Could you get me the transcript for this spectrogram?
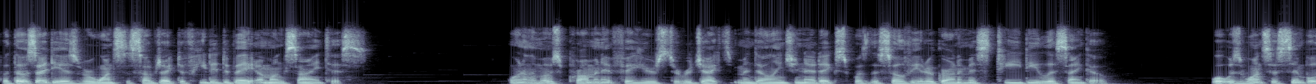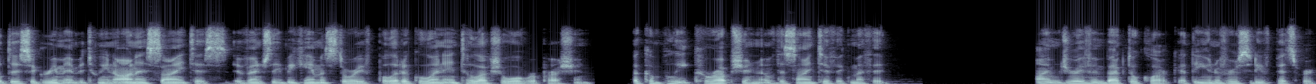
but those ideas were once the subject of heated debate among scientists. One of the most prominent figures to reject Mendelian genetics was the Soviet agronomist T. D. Lysenko. What was once a simple disagreement between honest scientists eventually became a story of political and intellectual repression, a complete corruption of the scientific method. I'm Draven Bechtel Clark at the University of Pittsburgh,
